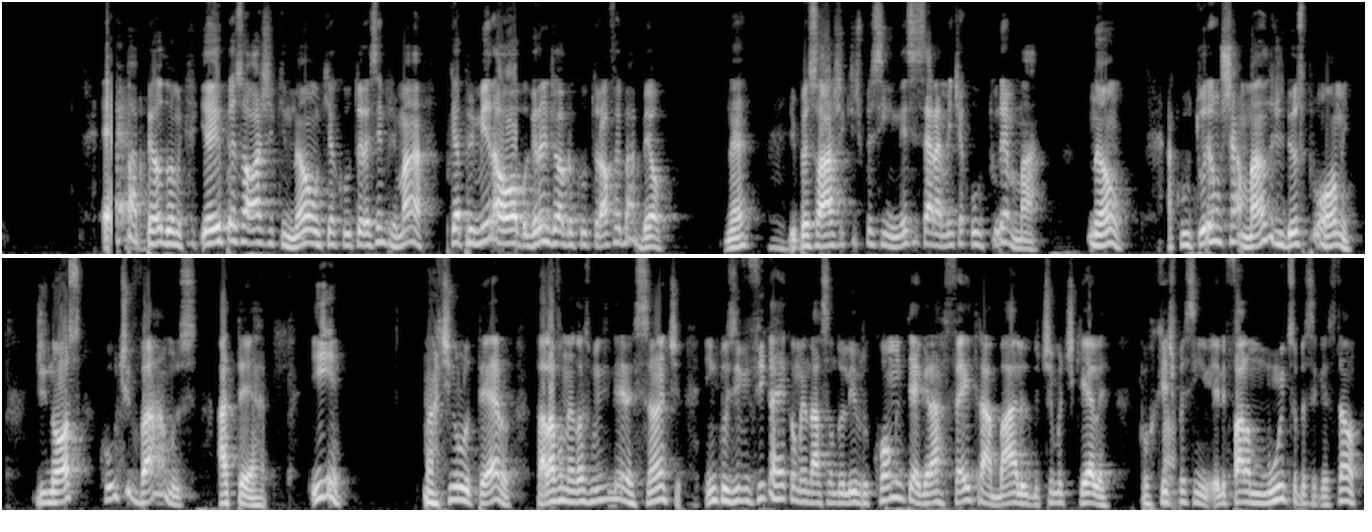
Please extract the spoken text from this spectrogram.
É papel do homem. E aí o pessoal acha que não, que a cultura é sempre má, porque a primeira obra, grande obra cultural foi Babel, né? E o pessoal acha que, tipo assim, necessariamente a cultura é má. Não. A cultura é um chamado de Deus para o homem, de nós cultivarmos a terra. E Martinho Lutero falava um negócio muito interessante, inclusive fica a recomendação do livro Como Integrar Fé e Trabalho, do Timothy Keller, porque, tipo assim, ele fala muito sobre essa questão.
